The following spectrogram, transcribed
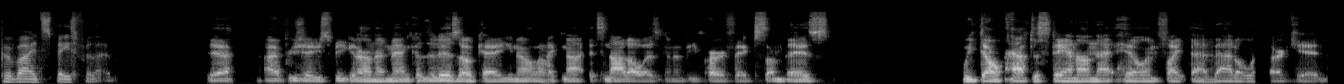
provide space for that. Yeah, I appreciate you speaking on that, man, because it is okay. You know, like not it's not always going to be perfect. Some days we don't have to stand on that hill and fight that yeah. battle with our kid.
